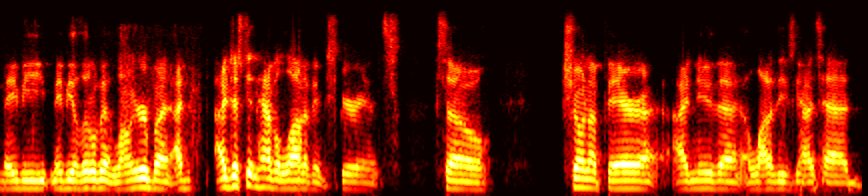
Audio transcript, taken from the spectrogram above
maybe maybe a little bit longer, but I I just didn't have a lot of experience. So showing up there, I knew that a lot of these guys had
